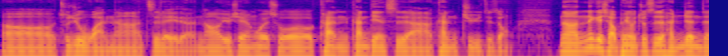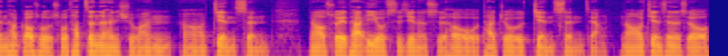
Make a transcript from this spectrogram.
呃出去玩啊之类的，然后有些人会说看看电视啊、看剧这种。那那个小朋友就是很认真，他告诉我说他真的很喜欢呃健身，然后所以他一有时间的时候他就健身这样，然后健身的时候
